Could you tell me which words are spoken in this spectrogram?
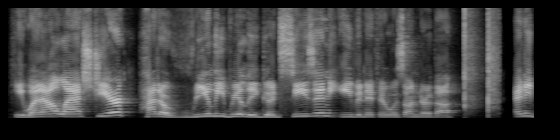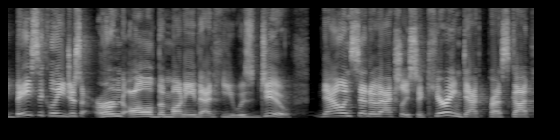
He went out last year, had a really, really good season, even if it was under the and he basically just earned all of the money that he was due. Now, instead of actually securing Dak Prescott,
